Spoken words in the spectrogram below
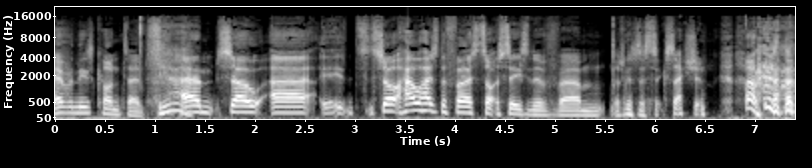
Everything's content. Yeah. Um. So, uh, so how has the first sort of season of um, I was going to say Succession. How has the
